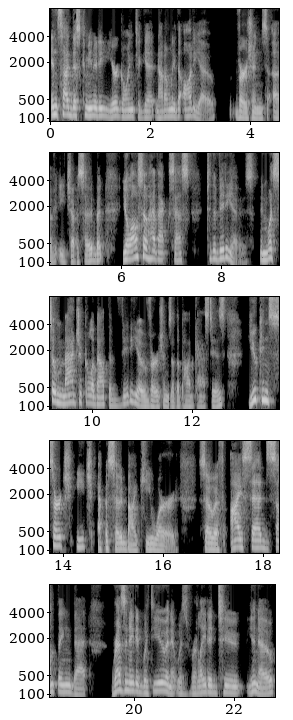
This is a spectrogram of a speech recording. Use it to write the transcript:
Inside this community, you're going to get not only the audio versions of each episode, but you'll also have access to the videos. And what's so magical about the video versions of the podcast is you can search each episode by keyword. So if I said something that resonated with you and it was related to you know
